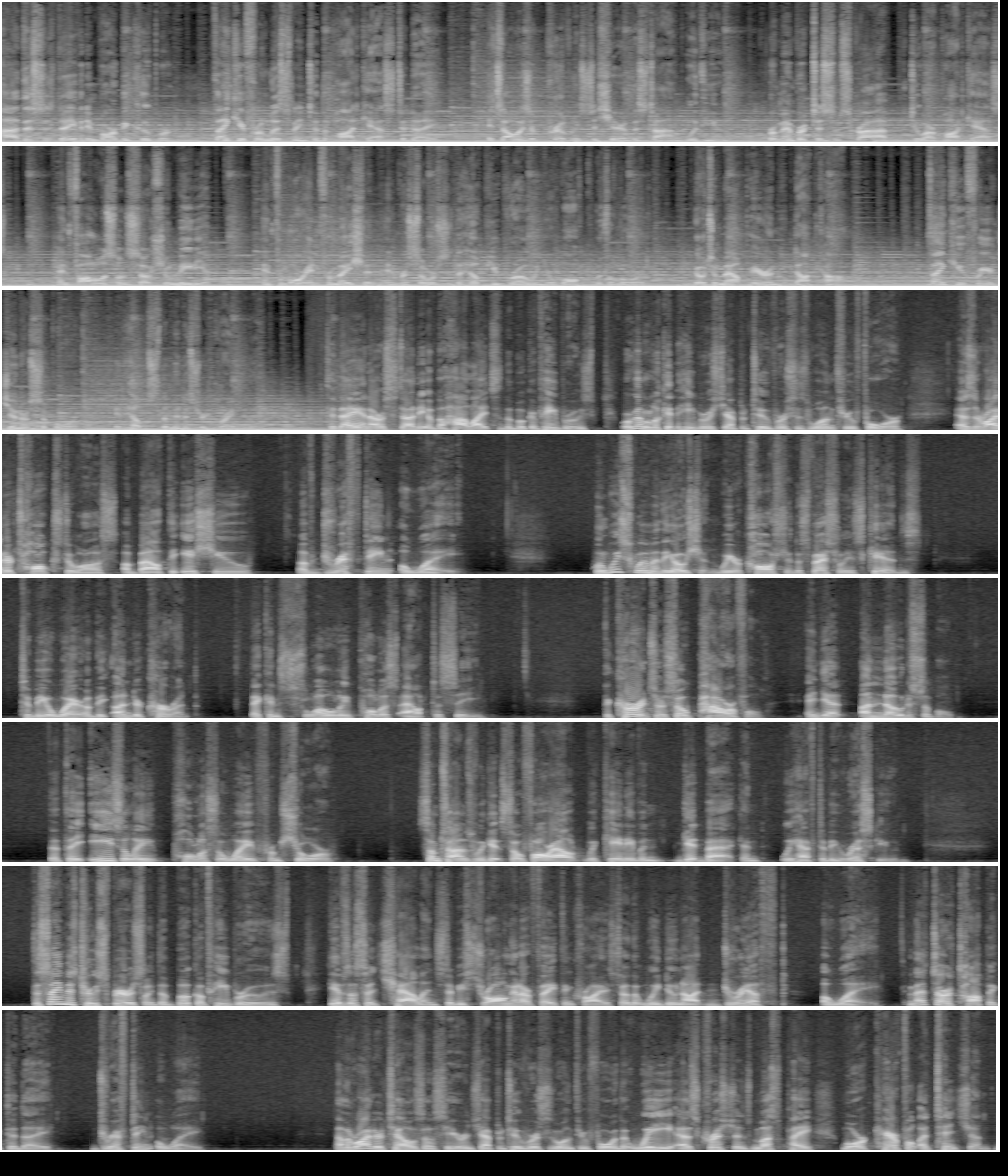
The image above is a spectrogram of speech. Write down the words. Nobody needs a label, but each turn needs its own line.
Hi, this is David and Barbie Cooper. Thank you for listening to the podcast today. It's always a privilege to share this time with you. Remember to subscribe to our podcast and follow us on social media. And for more information and resources to help you grow in your walk with the Lord, go to mountparan.com. Thank you for your generous support. It helps the ministry greatly. Today, in our study of the highlights of the book of Hebrews, we're going to look at Hebrews chapter 2, verses 1 through 4, as the writer talks to us about the issue of drifting away. When we swim in the ocean, we are cautioned, especially as kids, to be aware of the undercurrent that can slowly pull us out to sea. The currents are so powerful and yet unnoticeable that they easily pull us away from shore. Sometimes we get so far out we can't even get back and we have to be rescued. The same is true spiritually. The book of Hebrews gives us a challenge to be strong in our faith in Christ so that we do not drift away. And that's our topic today drifting away. Now, the writer tells us here in chapter 2, verses 1 through 4, that we as Christians must pay more careful attention.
